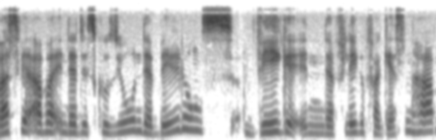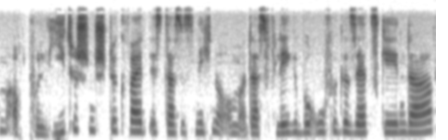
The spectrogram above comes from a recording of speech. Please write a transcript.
Was wir aber in der Diskussion der Bildungswege in der Pflege vergessen haben, auch politisch ein Stück weit, ist, dass es nicht nur um das Pflegeberufegesetz gehen darf,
